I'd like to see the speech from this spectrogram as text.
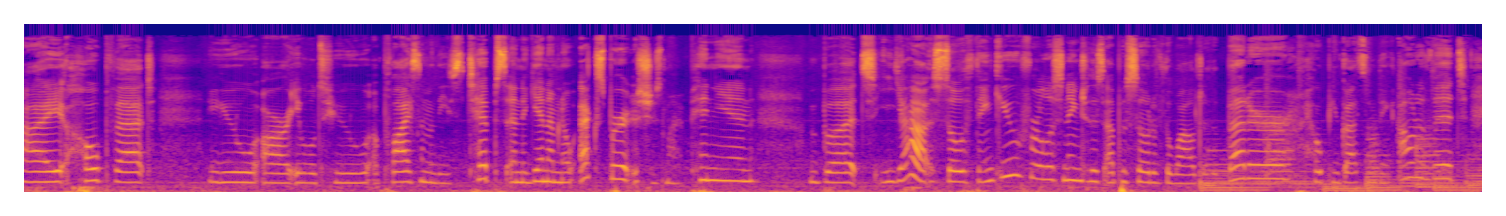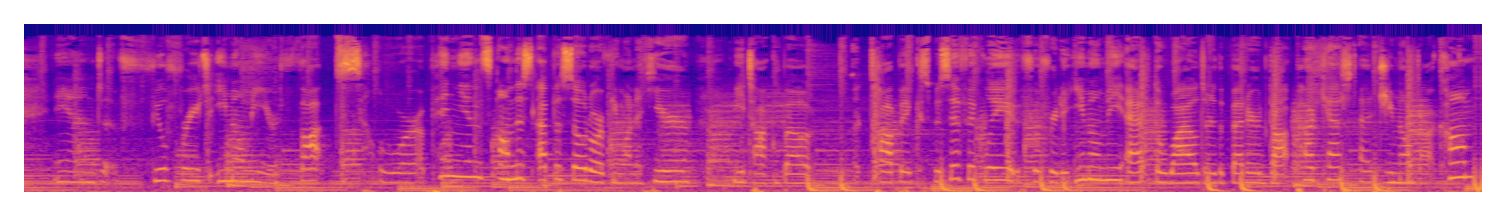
I hope that you are able to apply some of these tips. And again, I'm no expert, it's just my opinion. But yeah, so thank you for listening to this episode of The Wilder the Better. I hope you got something out of it. And feel free to email me your thoughts or opinions on this episode, or if you want to hear me talk about a topic specifically, feel free to email me at thewilderthebetter.podcast at gmail.com.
